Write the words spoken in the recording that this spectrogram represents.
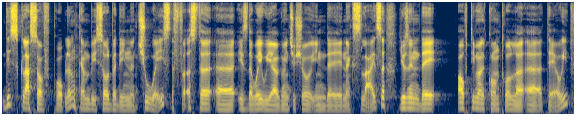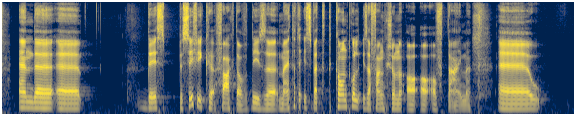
This class of problem can be solved in two ways. The first uh, uh, is the way we are going to show in the next slides, using the optimal control uh, theory. And uh, this specific fact of this uh, method is that the control is a function of, of time. Uh,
